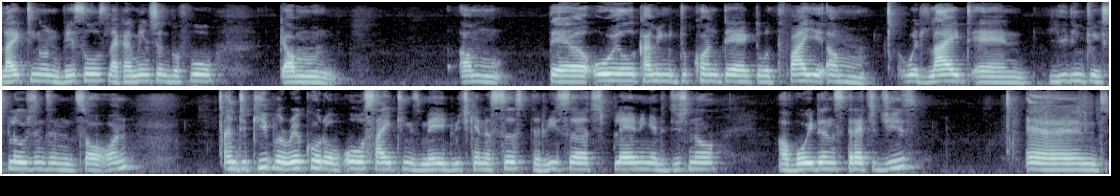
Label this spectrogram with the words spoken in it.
lighting on vessels. Like i mentioned before um um the oil coming into contact with fire um with light and leading to explosions and so on and to keep a record of all sightings made which can assist the research planning and additional avoidance strategies. And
